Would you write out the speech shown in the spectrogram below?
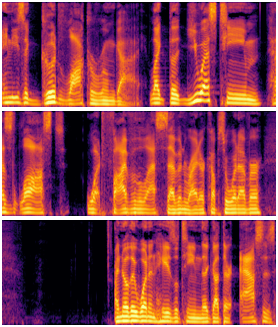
And he's a good locker room guy. Like the U.S. team has lost what five of the last seven Ryder Cups or whatever. I know they won in Hazeltine. They got their asses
